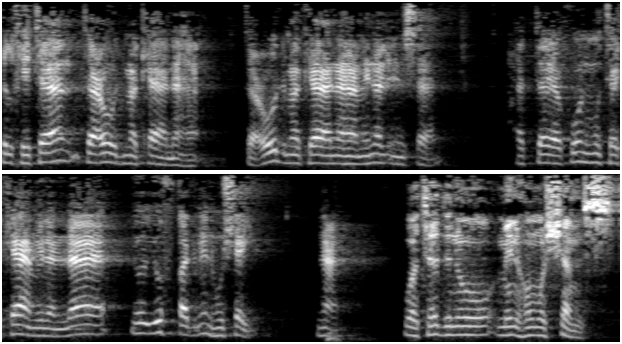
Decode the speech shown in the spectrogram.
في الختان تعود مكانها. تعود مكانها من الإنسان حتى يكون متكاملا لا يفقد منه شيء. نعم. وتدنو منهم الشمس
